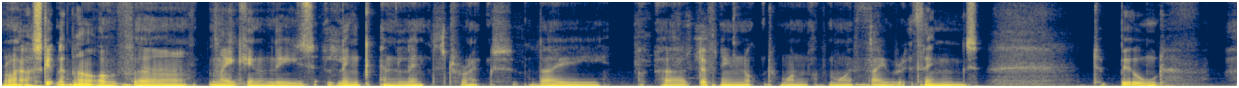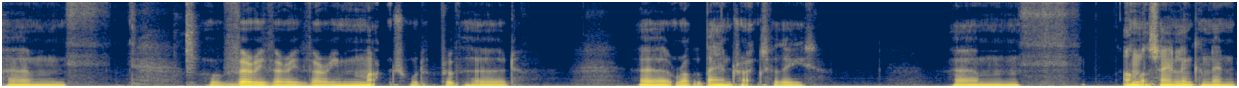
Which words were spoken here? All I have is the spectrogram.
Right, I skipped the part of uh, making these link and length tracks. They are definitely not one of my favourite things to build. Um, I very, very, very much would have preferred uh, rubber band tracks for these. Um, I'm not saying link and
